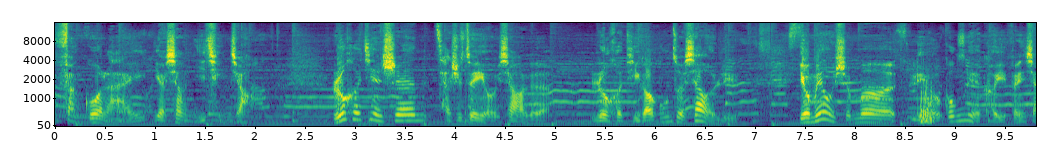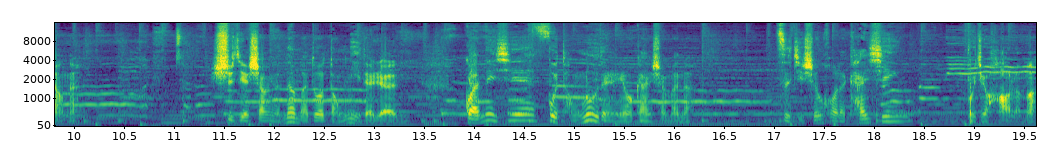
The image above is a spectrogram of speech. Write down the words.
反过来要向你请教。如何健身才是最有效的？如何提高工作效率？有没有什么旅游攻略可以分享呢？世界上有那么多懂你的人，管那些不同路的人又干什么呢？自己生活的开心，不就好了吗？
